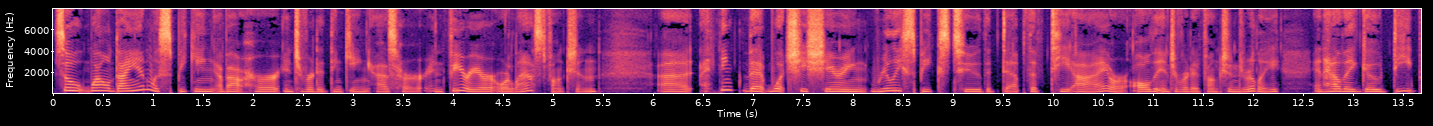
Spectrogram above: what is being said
So while Diane was speaking about her introverted thinking as her inferior or last function, uh, I think that what she's sharing really speaks to the depth of TI, or all the introverted functions really, and how they go deep,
